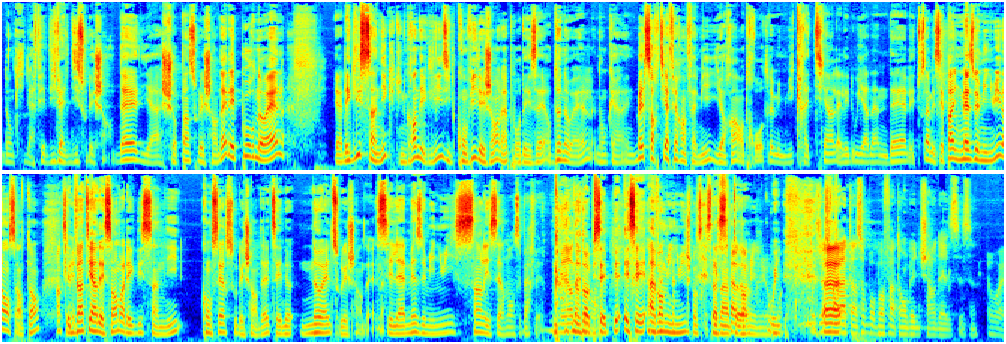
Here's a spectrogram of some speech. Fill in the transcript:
donc il a fait Vivaldi sous les chandelles, il y a Chopin sous les chandelles et pour Noël et à l'église Saint-Nic, qui est une grande église, il convie les gens là pour des airs de Noël. Donc euh, une belle sortie à faire en famille. Il y aura entre autres le minuit chrétien, l'Alléluia d'Andel et tout ça. Mais c'est pas une messe de minuit là, on s'entend. C'est le 21 décembre à l'église Saint-Denis, concert sous les chandelles. C'est le Noël sous les chandelles. C'est la messe de minuit sans les sermons, c'est parfait. Non, des non, et c'est avant minuit, je pense que c'est à Et c'est 20 avant heures. minuit, oui. Faut juste Euh, faire attention pour pas faire tomber une chandelle, c'est ça. Ouais.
